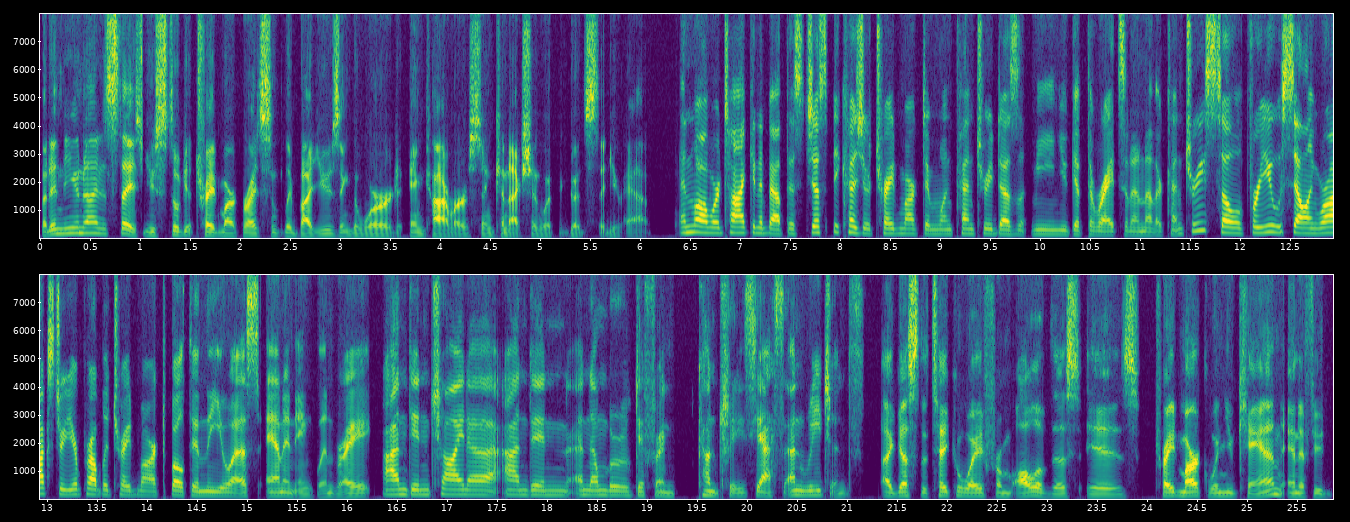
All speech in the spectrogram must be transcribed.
But in the United States, you still get trademark rights simply by using the word in commerce in connection with the goods that you have. And while we're talking about this, just because you're trademarked in one country doesn't mean you get the rights in another country. So for you selling Rockster, you're probably trademarked both in the US and in England, right? And in China and in a number of different countries, yes, and regions. I guess the takeaway from all of this is trademark when you can. And if you'd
